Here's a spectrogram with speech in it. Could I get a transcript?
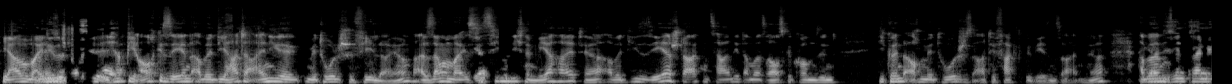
Ja, wobei diese Studie, ich habe die auch gesehen, aber die hatte einige methodische Fehler. Ja? Also sagen wir mal, es ja. ist sicherlich eine Mehrheit, ja, aber die sehr starken Zahlen, die damals rausgekommen sind, die können auch ein methodisches Artefakt gewesen sein. Ja? Aber ja, die sind keine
